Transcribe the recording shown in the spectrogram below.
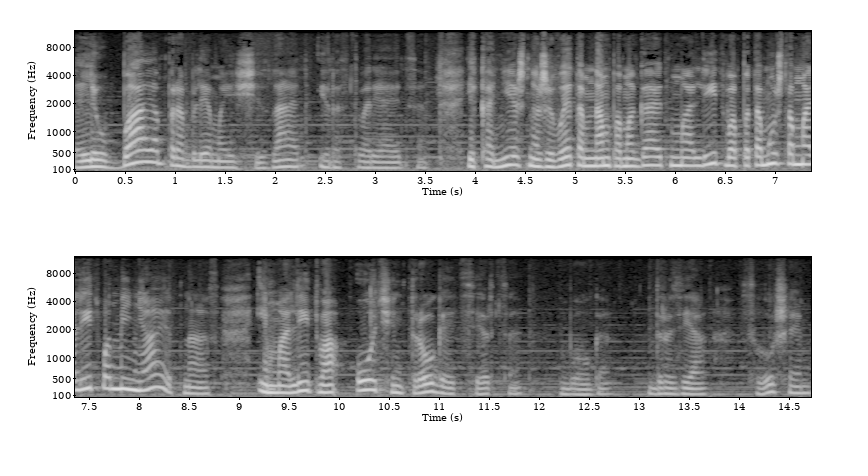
любая проблема исчезает и растворяется. И, конечно же, в этом нам помогает молитва, потому что молитва меняет нас, и молитва очень трогает сердце Бога. Друзья, слушаем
